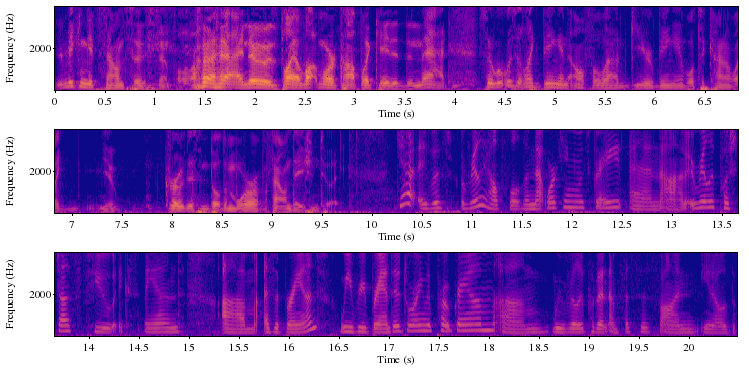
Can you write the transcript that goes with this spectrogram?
You're making it sound so simple. I know it was probably a lot more complicated than that. So, what was it like being in Alpha Lab Gear, being able to kind of like you know grow this and build a more of a foundation to it? Yeah, it was really helpful. The networking was great, and um, it really pushed us to expand um, as a brand. We rebranded during the program. Um, we really put an emphasis on you know the,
